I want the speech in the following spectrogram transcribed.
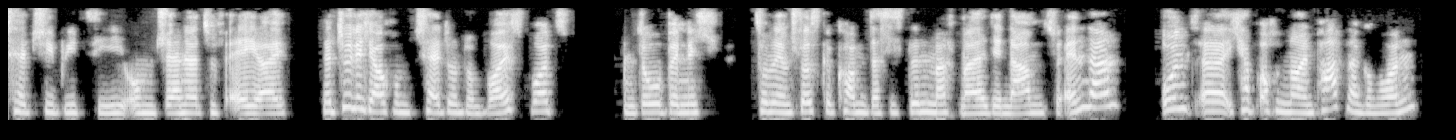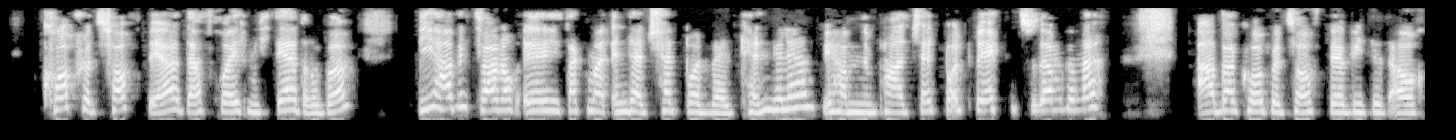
ChatGPT, um Generative AI, natürlich auch um Chat und um Voicebots. Und so bin ich zu dem Schluss gekommen, dass es Sinn macht, mal den Namen zu ändern. Und äh, ich habe auch einen neuen Partner gewonnen, Corporate Software, da freue ich mich sehr drüber. Die habe ich zwar noch, äh, ich sag mal, in der Chatbot-Welt kennengelernt. Wir haben ein paar Chatbot-Projekte zusammen gemacht, aber Corporate Software bietet auch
